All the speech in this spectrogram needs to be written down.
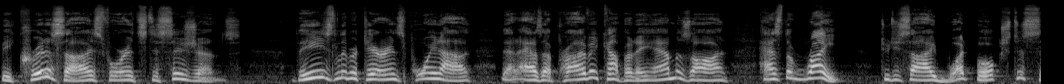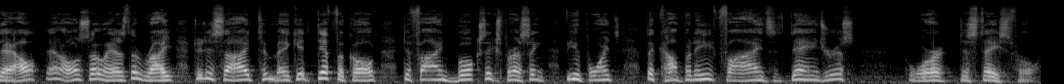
be criticized for its decisions. These libertarians point out that as a private company, Amazon has the right to decide what books to sell and also has the right to decide to make it difficult to find books expressing viewpoints the company finds dangerous or distasteful.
